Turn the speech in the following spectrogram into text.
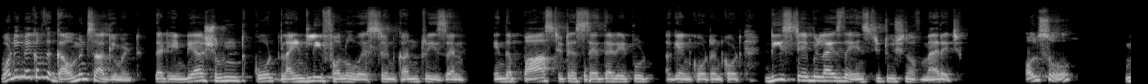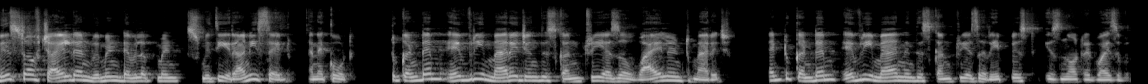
What do you make of the government's argument that India shouldn't quote blindly follow Western countries and in the past it has said that it would again quote unquote destabilize the institution of marriage. Also, Minister of Child and Women Development Smriti Irani said, and I quote, to condemn every marriage in this country as a violent marriage and to condemn every man in this country as a rapist is not advisable.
